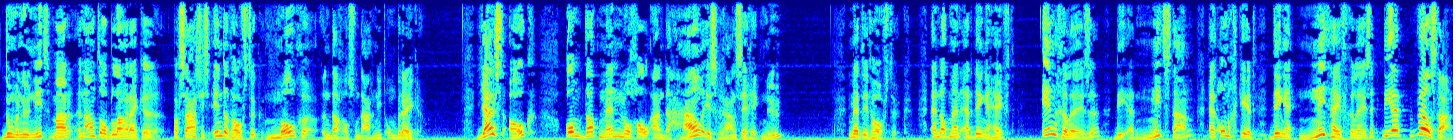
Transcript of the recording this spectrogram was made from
Doen we nu niet, maar een aantal belangrijke passages in dat hoofdstuk mogen een dag als vandaag niet ontbreken. Juist ook omdat men nogal aan de haal is gegaan, zeg ik nu, met dit hoofdstuk. En dat men er dingen heeft ingelezen die er niet staan. En omgekeerd dingen niet heeft gelezen die er wel staan.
